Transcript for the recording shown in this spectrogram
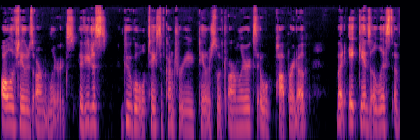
all of Taylor's arm lyrics. If you just Google Taste of Country Taylor Swift arm lyrics, it will pop right up but it gives a list of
